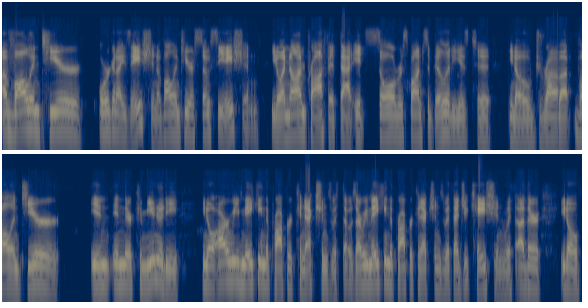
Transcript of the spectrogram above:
a volunteer organization, a volunteer association, you know, a nonprofit that its sole responsibility is to, you know, drum up volunteer in in their community. You know are we making the proper connections with those? Are we making the proper connections with education with other you know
